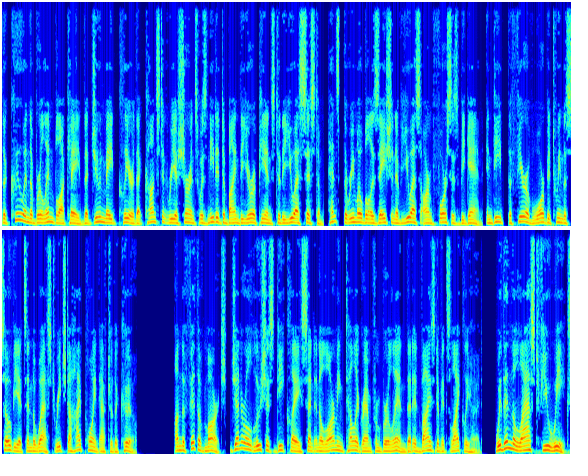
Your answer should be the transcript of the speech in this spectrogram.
The coup and the Berlin blockade that June made clear that constant reassurance was needed to bind the Europeans to the U.S. system, hence, the remobilization of U.S. armed forces began. Indeed, the fear of war between the Soviets and the West reached a high point after the coup. On 5 March, General Lucius D. Clay sent an alarming telegram from Berlin that advised of its likelihood. Within the last few weeks,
